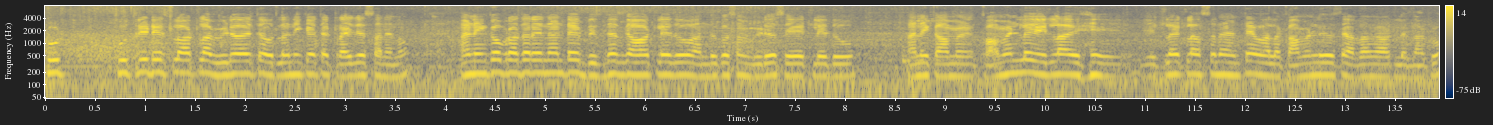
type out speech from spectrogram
టూ టూ త్రీ డేస్లో అట్లా వీడియో అయితే వదలనీకి అయితే ట్రై చేస్తాను నేను. అండ్ ఇంకో బ్రదర్ ఏంటంటే బిజినెస్ కావట్లేదు అందుకోసం వీడియోస్ వేయట్లేదు అని కామెంట్ కామెంట్లో ఎట్లా ఎట్లా ఎట్లా వస్తున్నాయంటే వాళ్ళ కామెంట్లు చూస్తే అర్థం కావట్లేదు నాకు.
